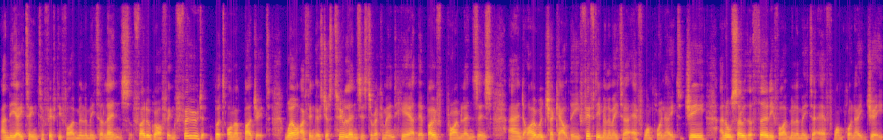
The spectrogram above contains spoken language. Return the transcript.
and the 18 to 55 millimeter lens, photographing food but on a budget. Well, I think there's just two lenses to recommend here. They're both prime lenses, and I would check out the 50 millimeter f1.8G and also the 35 millimeter f1.8G.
